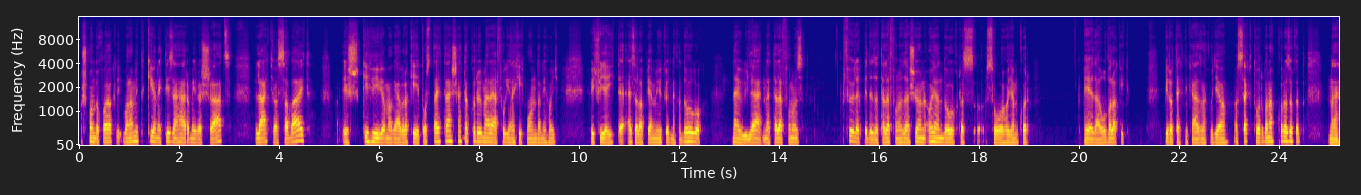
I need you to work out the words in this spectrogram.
most mondok valaki, valamit, kijön egy 13 éves srác, látja a szabályt, és kihívja magával a két osztálytársát, akkor ő már el fogja nekik mondani, hogy, hogy figyelj, itt ez alapján működnek a dolgok, ne ülj le, ne telefonoz. Főleg például ez a telefonozás olyan, olyan dolgokra szól, hogy amikor például valakik pirotechnikáznak ugye a, a szektorban, akkor azokat ne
